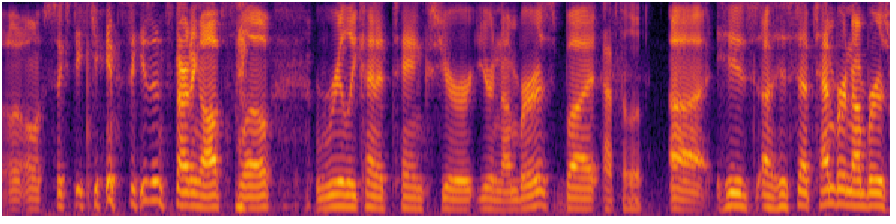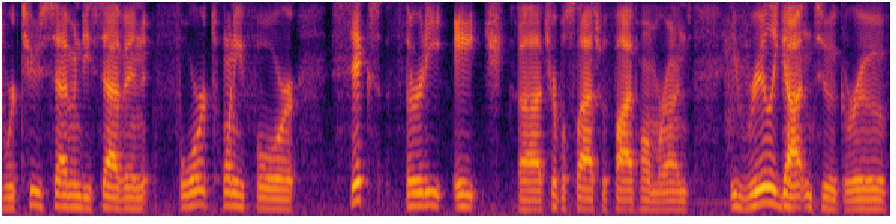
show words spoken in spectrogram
uh, 60 game season starting off slow, really kind of tanks your your numbers. But Absolutely. uh, his uh, his September numbers were 277, 424, 638 uh, triple slash with five home runs. He really got into a groove.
